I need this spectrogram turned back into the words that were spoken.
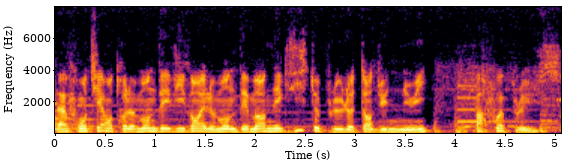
La frontière entre le monde des vivants et le monde des morts n'existe plus le temps d'une nuit, parfois plus.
